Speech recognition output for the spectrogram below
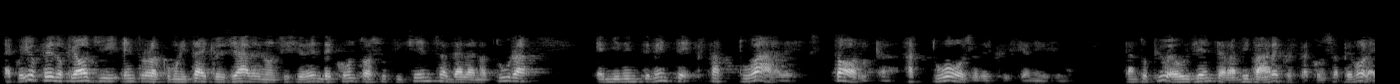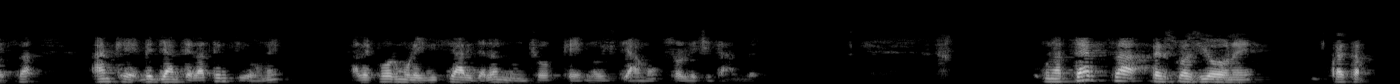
Ecco, io credo che oggi entro la comunità ecclesiale non ci si rende conto a sufficienza della natura eminentemente fattuale, storica, attuosa del cristianesimo. Tanto più è urgente ravvivare questa consapevolezza anche mediante l'attenzione alle formule iniziali dell'annuncio che noi stiamo sollecitando. Una terza persuasione, questa,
